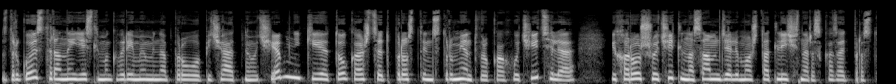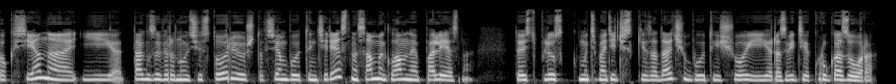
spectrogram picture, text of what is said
С другой стороны, если мы говорим именно про печатные учебники, то, кажется, это просто инструмент в руках учителя, и хороший учитель на самом деле может отлично рассказать про сток сена и так завернуть историю, что всем будет интересно, самое главное, полезно. То есть плюс к математические задачи будет еще и развитие кругозора.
